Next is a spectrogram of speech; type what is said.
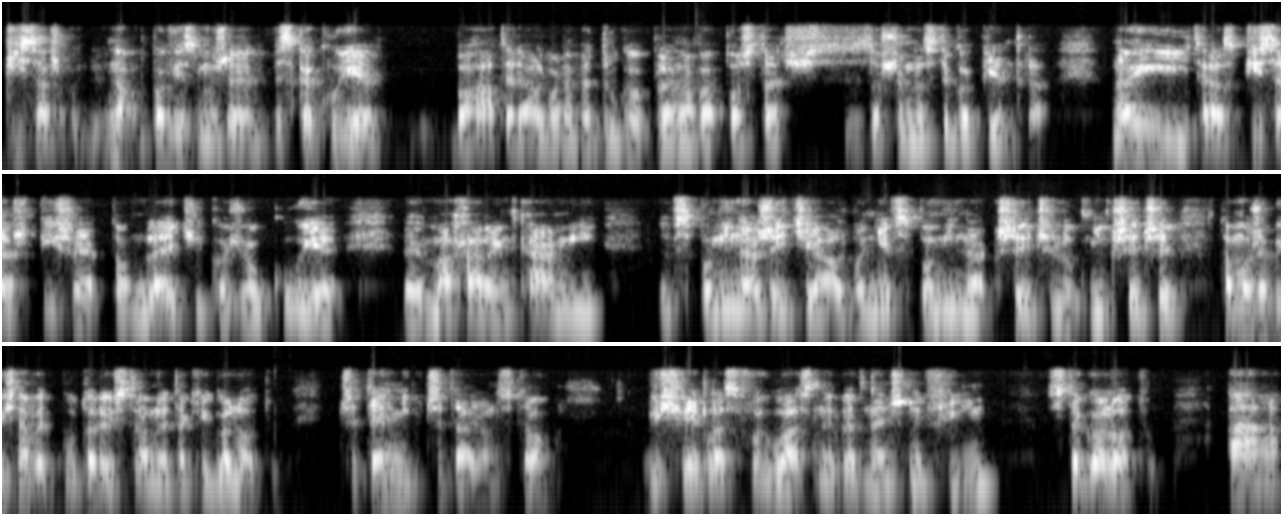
pisarz, no powiedzmy, że wyskakuje bohater albo nawet drugoplanowa postać z osiemnastego piętra. No i teraz pisarz pisze, jak to on leci, koziołkuje, y, macha rękami, wspomina życie albo nie wspomina, krzyczy lub nie krzyczy. To może być nawet półtorej strony takiego lotu. Czytelnik czytając to wyświetla swój własny wewnętrzny film z tego lotu. A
